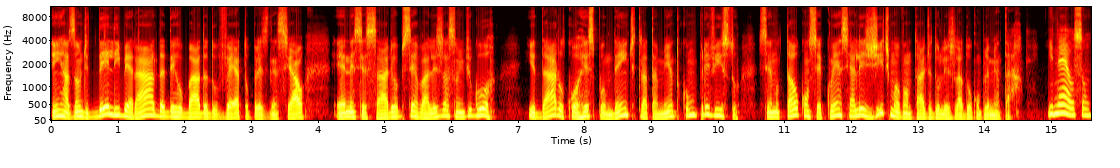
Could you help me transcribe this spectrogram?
em razão de deliberada derrubada do veto presidencial, é necessário observar a legislação em vigor e dar o correspondente tratamento como previsto, sendo tal consequência a legítima vontade do legislador complementar. E Nelson,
